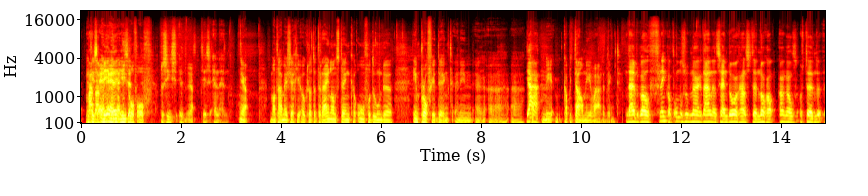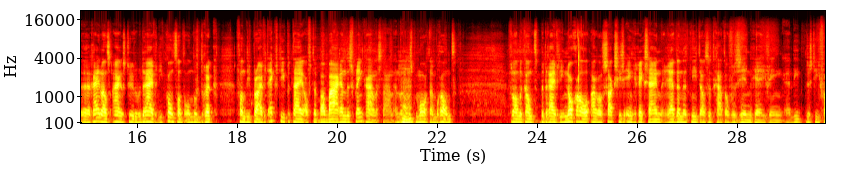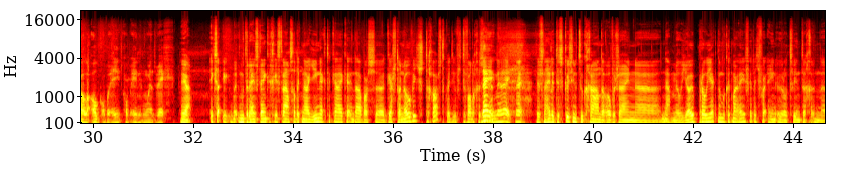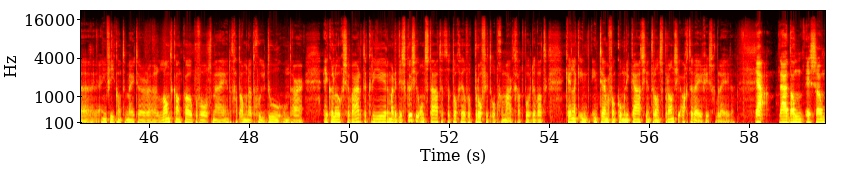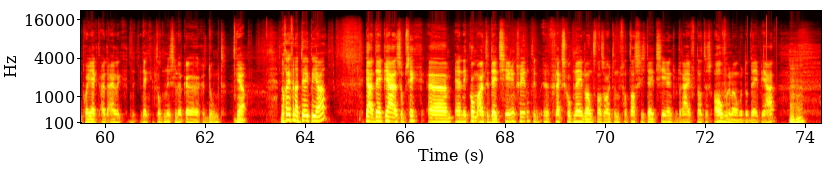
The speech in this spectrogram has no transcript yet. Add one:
het is en, niet of-of. Precies, het, Ja. het is en-en. Ja, want daarmee zeg je ook dat het Rijnlands denken onvoldoende in profit denkt en in eh, eh, Ja. ka- meer, kapitaalmeerwaarde denkt. Daar heb ik wel flink wat onderzoek naar gedaan. En het zijn doorgaans de nogal Angels, of de Rijnlands aangestuurde bedrijven die constant onder druk van die private equity partijen of de barbaren en de springhalen staan. En dan Mhm. is het moord en brand. Van de andere kant, bedrijven die nogal Anglo-Saxisch ingericht zijn, redden het niet als het gaat over zingeving. Die, dus die vallen ook op, een, op enig moment weg. Ja. Ik, ik moet er eens denken, gisteravond zat ik naar Jinek te kijken en daar was eh Gerstanovic te gast. Ik weet niet of je toevallig gezien Nee, hebt. nee, nee. nee. Er is een hele discussie natuurlijk gaande over zijn eh, nou, milieuproject, noem ik het maar even. Dat je voor 1,20 euro een, eh 1 vierkante meter eh, land kan kopen volgens mij. En dat gaat allemaal naar het goede doel om daar ecologische waarde te creëren. Maar de discussie ontstaat dat er toch heel veel profit opgemaakt gaat worden. Wat kennelijk in, in termen van communicatie en transparantie achterwege is gebleven. Ja, nou dan is zo'n project uiteindelijk, denk ik, tot mislukken gedoemd. Ja. Nog even naar DPA. Ja, DPA is op zich, ehm, en ik kom uit de detacheringswereld. In- eh, Flexgroep Nederland was ooit een fantastisch detacheringsbedrijf. Dat is overgenomen door DPA.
